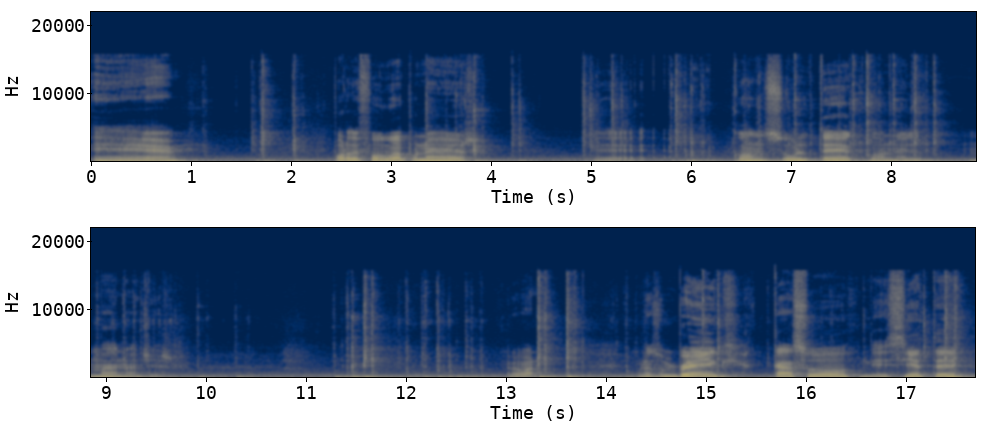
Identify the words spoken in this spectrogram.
Eh, por default voy a poner eh, consulte con el manager. Pero bueno, ponemos un break, caso 17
